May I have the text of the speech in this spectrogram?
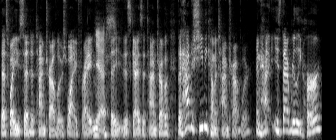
That's why you said a time traveler's wife, right? Yes. They- this guy's a time traveler. But how does she become a time traveler? And how, is that really her?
